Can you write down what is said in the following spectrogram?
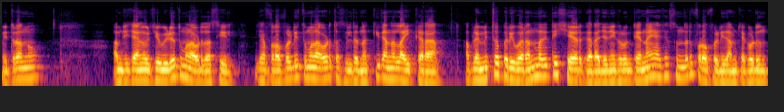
मित्रांनो आमच्या चॅनलचे व्हिडिओ तुम्हाला आवडत असतील या प्रॉपर्टी तुम्हाला आवडत असतील तर नक्की त्यांना लाईक करा. आपल्या मित्रपरिवारांमध्ये ते शेअर करा जेणेकरून त्यांनाही अशा सुंदर प्रॉपर्टीज आमच्याकडून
